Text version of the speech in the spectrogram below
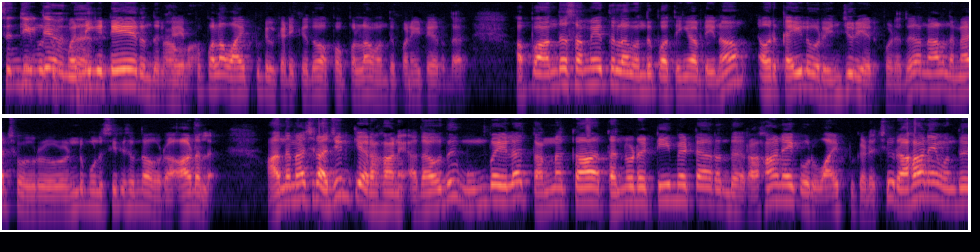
செஞ்சுக்கிட்டே பண்ணிக்கிட்டே இருந்திருக்காரு. எப்பப்பெல்லாம் வாய்ப்புகள் கிடைக்குதோ அப்பப்பெல்லாம் வந்து பண்ணிட்டே இருந்தார். அப்ப அந்த சமயத்துல வந்து பாத்தீங்க அப்படின்னா அவர் கையில ஒரு இன்ஜுரி ஏற்படுது. அதனால அந்த மேட்ச் ஒரு ரெண்டு மூணு சீரிஸ் வந்து அவர் ஆடல. அந்த மேட்ச்ல அஜின்கே ரஹானே அதாவது மும்பைல தன்னக்கா தன்னோட டீம்மேட்டா இருந்த ரஹானேக்கு ஒரு வாய்ப்பு கிடைச்சு ரஹானே வந்து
